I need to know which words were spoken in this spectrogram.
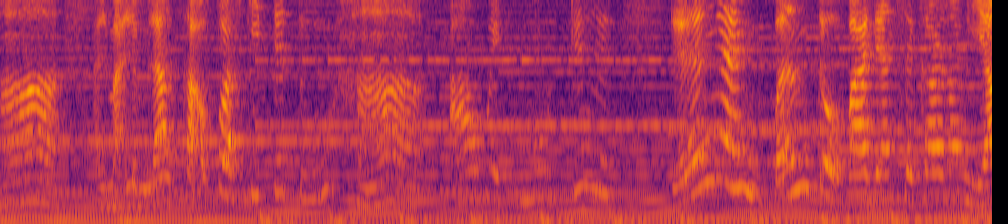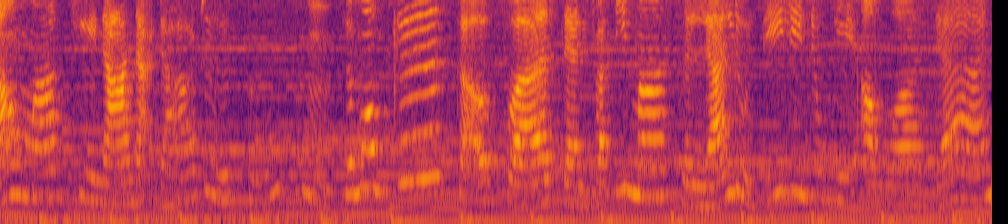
Ha, almaklumlah Kak Faz kita tu, ha, dengan bentuk badan sekarang yang makin anak dara tu. Hmm. Semoga Kak Faz dan Fatimah selalu dilindungi Allah dan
